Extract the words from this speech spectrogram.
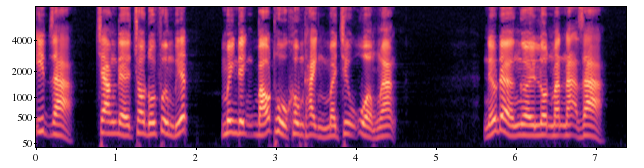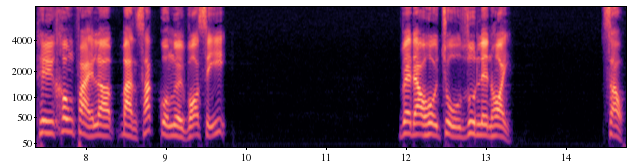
Ít ra, chàng để cho đối phương biết mình định báo thù không thành mà chịu uổng mạng. Nếu để người lột mặt nạ ra, thì không phải là bản sắc của người võ sĩ. Về đạo hội chủ run lên hỏi. Sao?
